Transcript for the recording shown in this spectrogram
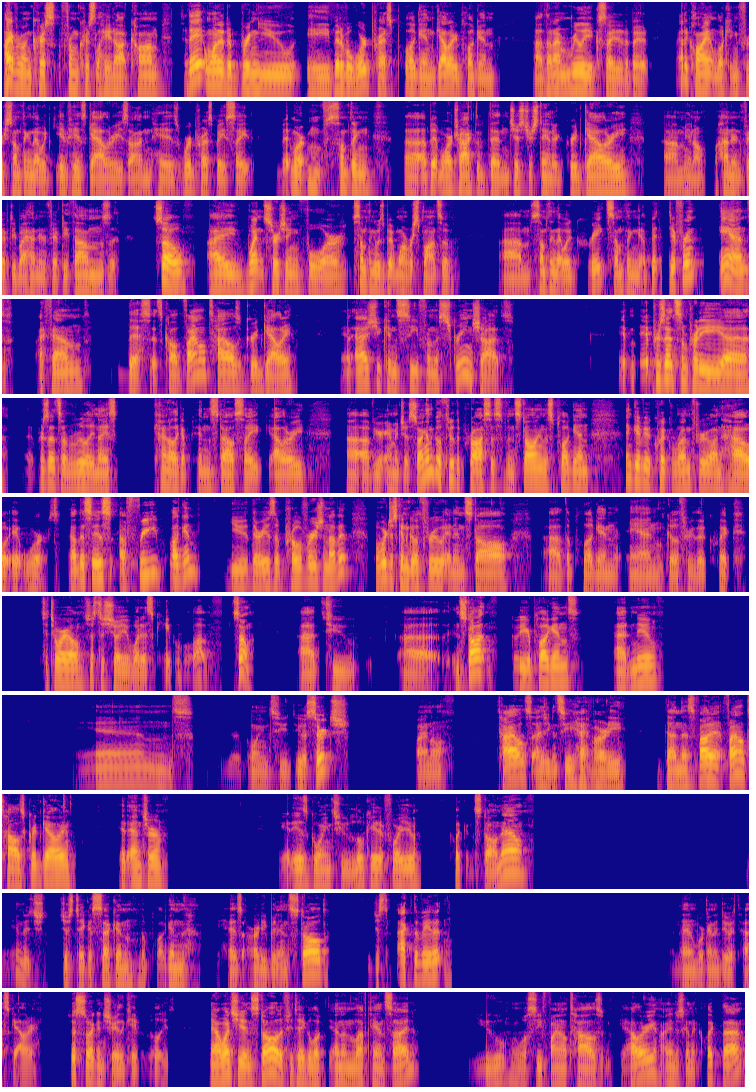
Hi everyone, Chris from chrislahay.com. Today I wanted to bring you a bit of a WordPress plugin, gallery plugin, uh, that I'm really excited about. I had a client looking for something that would give his galleries on his WordPress-based site a bit more, something uh, a bit more attractive than just your standard grid gallery, um, you know, 150 by 150 thumbs. So I went searching for something that was a bit more responsive, um, something that would create something a bit different, and I found this. It's called Final Tiles Grid Gallery. And as you can see from the screenshots, it, it presents some pretty, uh, it presents a really nice, kind of like a pin style site gallery uh, of your images. So I'm going to go through the process of installing this plugin and give you a quick run through on how it works. Now this is a free plugin. You, there is a pro version of it, but we're just going to go through and install uh, the plugin and go through the quick tutorial just to show you what it's capable of. So uh, to uh, install it, go to your plugins, add new, and you're going to do a search. Final tiles, as you can see, I've already done this. Final tiles grid gallery, hit enter. It is going to locate it for you. Click install now. And it should just take a second. The plugin has already been installed. We just activate it. And then we're going to do a test gallery, just so I can show you the capabilities. Now, once you install it, if you take a look down on the left-hand side, you will see Final Tiles Gallery. I'm just going to click that.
